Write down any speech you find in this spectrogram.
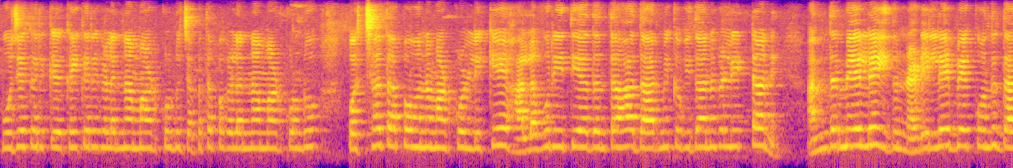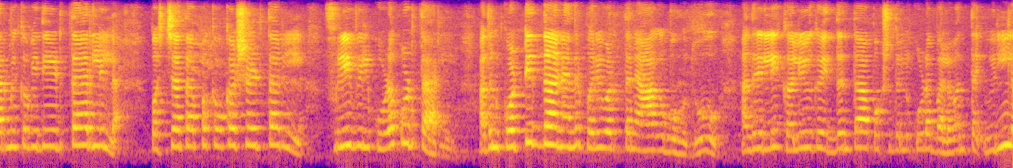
ಪೂಜೆ ಕರಿ ಕೈಕರಿಗಳನ್ನ ಮಾಡ್ಕೊಂಡು, ಜಪತಪಗಳನ್ನ ಮಾಡ್ಕೊಂಡು, ಪಶ್ಚಾತ್ತಾಪವನ್ನ ಮಾಡ್ಕೊಳ್ಳಿಕ್ಕೆ ಹಲವು ರೀತಿಯಾದಂತಹ ಧಾರ್ಮಿಕ ವಿಧಾನಗಳಿಟ್ಟಾನೆ. ಅಂದ ಮೇಲೆ ಇದು ನಡಿಲೇಬೇಕು ಅಂದ್ರೆ ಧಾರ್ಮಿಕ ವಿಧಿ ಇಡ್ತಾ ಇರ್ಲಿಲ್ಲ. ಪಶ್ಚಾತ್ತಾಪಕ್ಕೆ ಅವಕಾಶ ಇಡ್ತಾ ಇರಲಿಲ್ಲ. ಫ್ರೀ ವಿಲ್ ಕೂಡ ಕೊಡ್ತಾ ಇರಲಿಲ್ಲ. ಅದನ್ನ ಕೊಟ್ಟಿದ್ದಾನೆ ಅಂದ್ರೆ ಪರಿವರ್ತನೆ ಆಗಬಹುದು. ಅಂದ್ರೆ ಇಲ್ಲಿ ಕಲಿಯುಗ ಇದ್ದಂತಹ ಪಕ್ಷದಲ್ಲೂ ಕೂಡ ಬಲವಂತ ಇಲ್ಲ.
